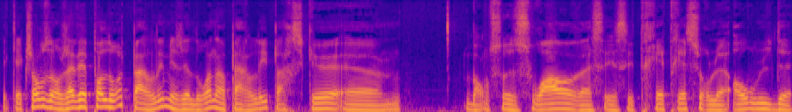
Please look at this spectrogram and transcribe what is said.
c'est quelque chose dont j'avais pas le droit de parler, mais j'ai le droit d'en parler parce que euh, Bon, ce soir, euh, c'est très, très sur le hold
